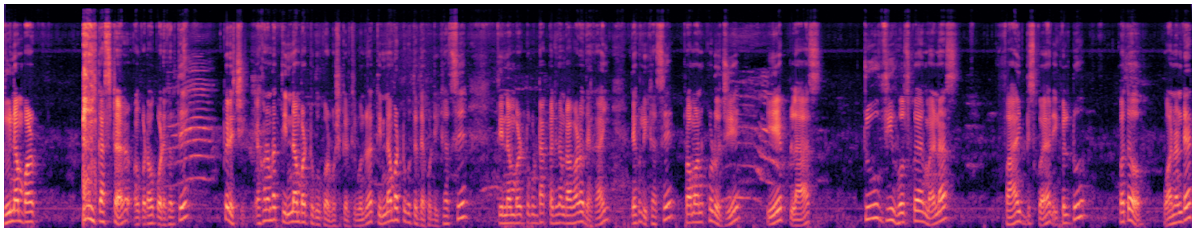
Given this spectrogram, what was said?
দুই নম্বর কাজটার অঙ্কটাও করে ফেলতে পেরেছি। এখন আমরা তিন নাম্বারটুকু করব, শিক্ষার্থী বন্ধুরা। তিন নাম্বারটুকুতে দেখো লিখা আছে, তিন নাম্বারটুকু ডাকটা যদি আমরা আবারও দেখাই, দেখো লিখা আছে, প্রমাণ করো যে A plus two V whole square minus five B square equal to কত? ওয়ান হান্ড্রেড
